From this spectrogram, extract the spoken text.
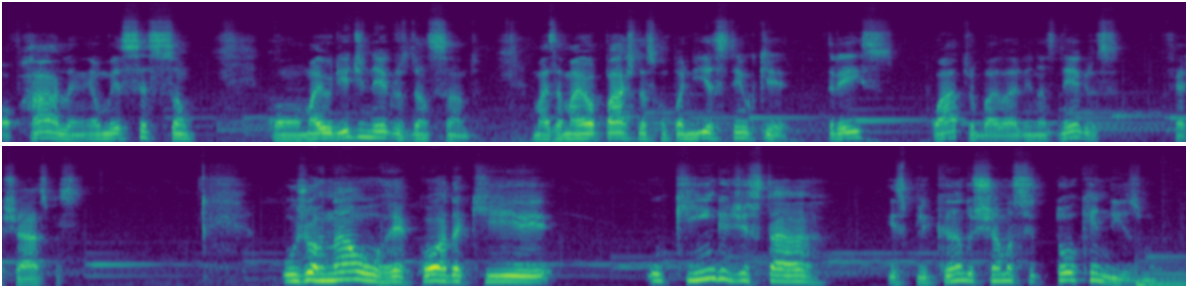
of Harlem é uma exceção, com a maioria de negros dançando, mas a maior parte das companhias tem o quê? Três, quatro bailarinas negras? Fecha aspas. O jornal recorda que o que Ingrid está explicando chama-se tokenismo,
